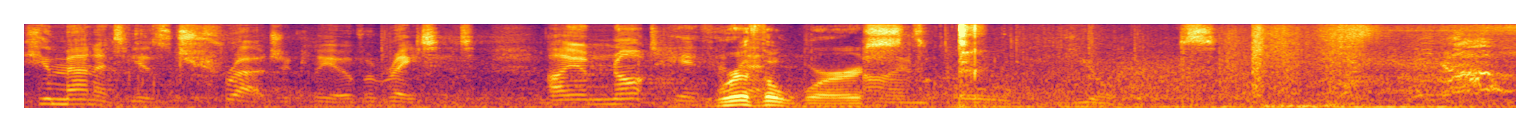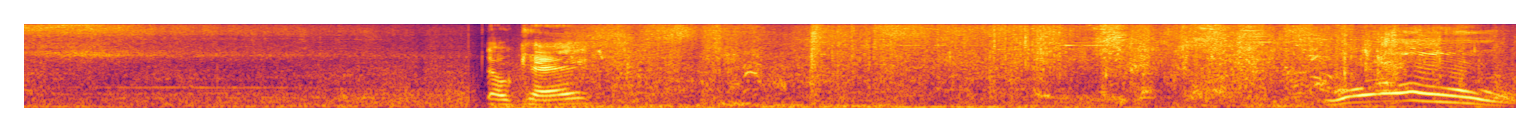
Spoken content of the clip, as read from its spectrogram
Humanity is tragically overrated. I am not here for We're them. the worst. I'm all yours. Okay. Whoa!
